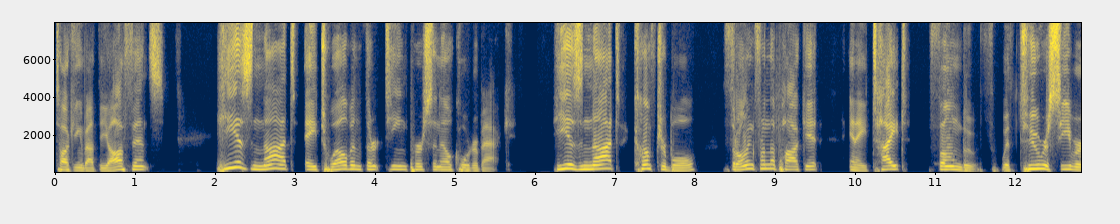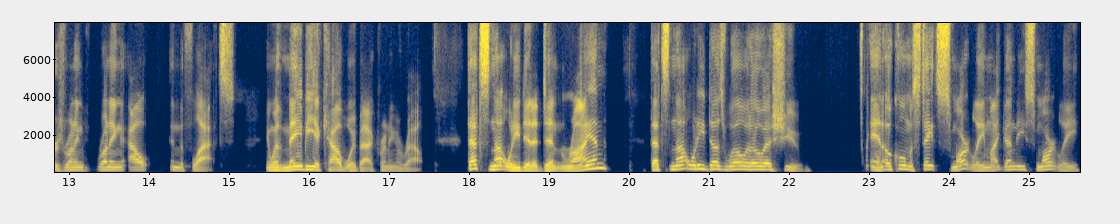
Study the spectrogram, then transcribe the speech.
talking about the offense. He is not a 12 and 13 personnel quarterback. He is not comfortable throwing from the pocket in a tight phone booth with two receivers running running out in the flats and with maybe a cowboy back running a route. That's not what he did at Denton Ryan. That's not what he does well at OSU. And Oklahoma State smartly, Mike Gundy smartly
